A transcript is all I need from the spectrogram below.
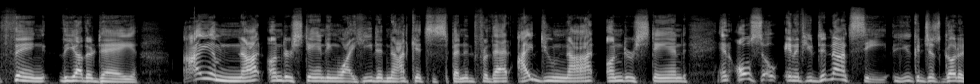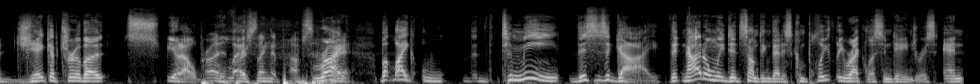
thing the other day, I am not understanding why he did not get suspended for that. I do not understand. And also, and if you did not see, you could just go to Jacob Trouba, you know, Probably the first thing that pops up. Right. But like to me, this is a guy that not only did something that is completely reckless and dangerous and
